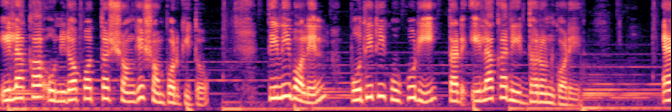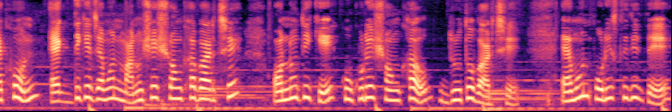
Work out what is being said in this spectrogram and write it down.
এলাকা ও নিরাপত্তার সঙ্গে সম্পর্কিত। তিনি বলেন প্রতিটি কুকুরই তার এলাকা নির্ধারণ করে। এখন একদিকে যেমন মানুষের সংখ্যা বাড়ছে, অন্যদিকে কুকুরের সংখ্যাও দ্রুত বাড়ছে। এমন পরিস্থিতিতে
